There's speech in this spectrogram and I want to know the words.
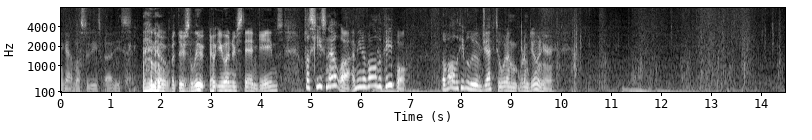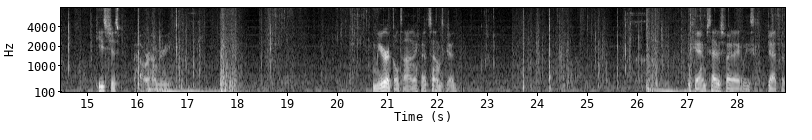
I got most of these bodies. I know, but there's loot. Don't you understand games? Plus, he's an outlaw. I mean, of all the people, of all the people who object to what I'm what I'm doing here. He's just power hungry. Miracle tonic. That sounds good. Okay, I'm satisfied I at least got the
